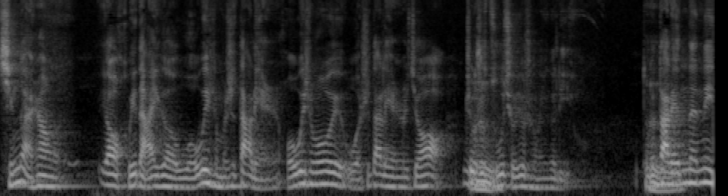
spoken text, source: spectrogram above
情感上要回答一个我为什么是大连人，我为什么为我是大连人而骄傲，这个是足球就成了一个理由，对吧？大连在那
